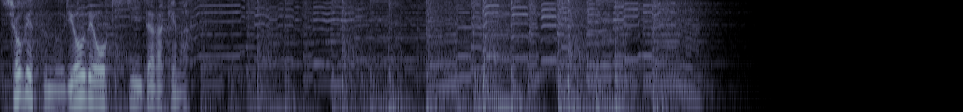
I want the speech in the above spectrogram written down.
初月無料でお聞きいただけます。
